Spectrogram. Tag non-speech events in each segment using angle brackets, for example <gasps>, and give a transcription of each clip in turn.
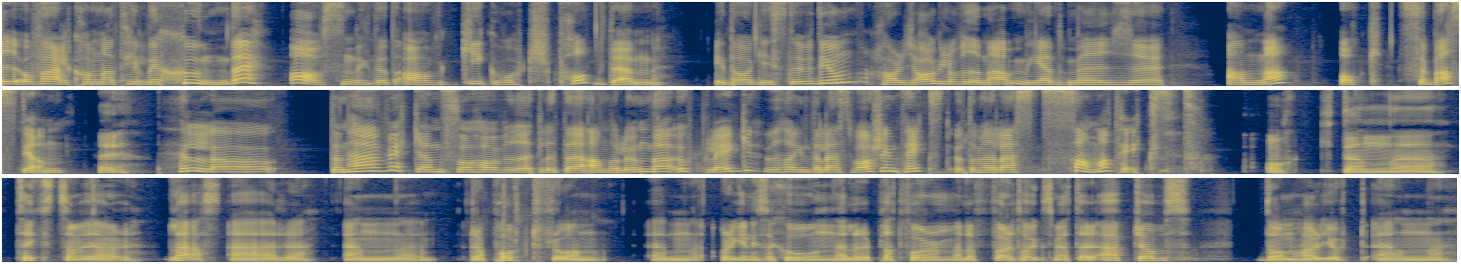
Hej och välkomna till det sjunde avsnittet av Gigwatch-podden. Idag i studion har jag, Lovina, med mig eh, Anna och Sebastian. Hej. Hello! Den här veckan så har vi ett lite annorlunda upplägg. Vi har inte läst varsin text, utan vi har läst samma text. Och den eh, text som vi har läst är eh, en rapport från en organisation eller plattform eller företag som heter AppJobs. De har gjort en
